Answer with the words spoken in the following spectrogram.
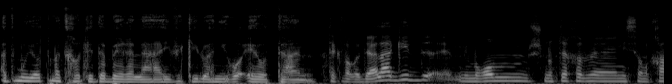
הדמויות מתחילות לדבר אליי, וכאילו אני רואה אותן. אתה כבר יודע להגיד אה, ממרום שנותיך וניסיונך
